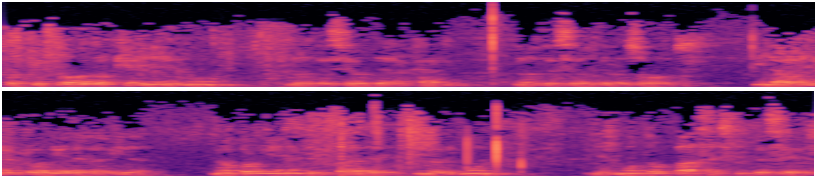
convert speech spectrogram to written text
Porque todo lo que hay en el mundo, los deseos de la carne, los deseos de los ojos y la vanagloria de la vida, no provienen del Padre, sino del mundo. Y el mundo pasa sus deseos,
